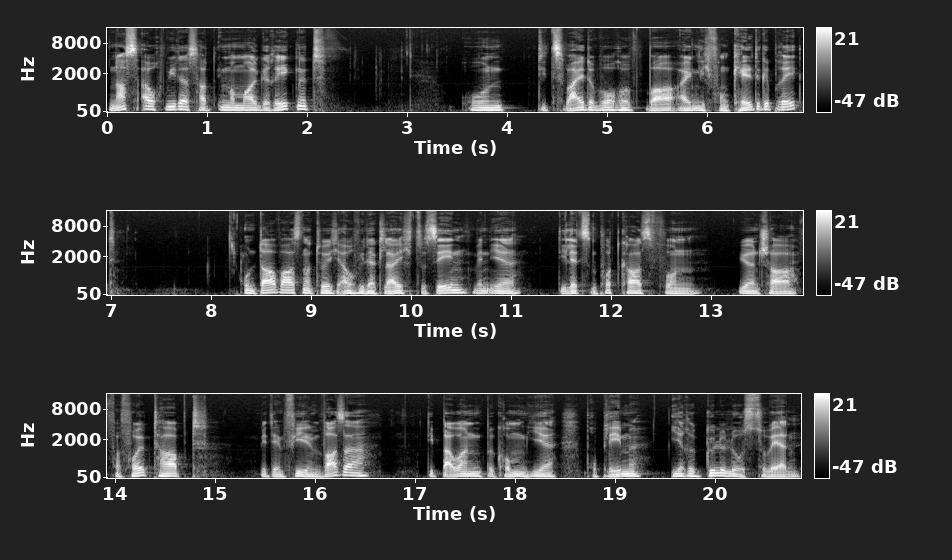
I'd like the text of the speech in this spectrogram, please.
nass auch wieder, es hat immer mal geregnet. Und die zweite Woche war eigentlich von Kälte geprägt. Und da war es natürlich auch wieder gleich zu sehen, wenn ihr die letzten Podcasts von Jörn Schaar verfolgt habt, mit dem vielen Wasser. Die Bauern bekommen hier Probleme, ihre Gülle loszuwerden.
